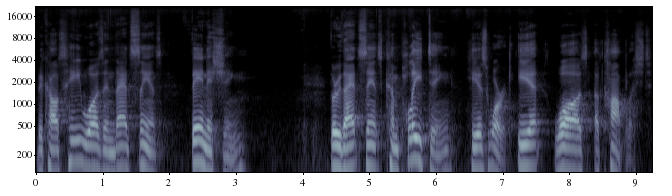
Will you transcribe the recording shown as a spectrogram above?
Because he was, in that sense, finishing, through that sense, completing his work. It was accomplished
